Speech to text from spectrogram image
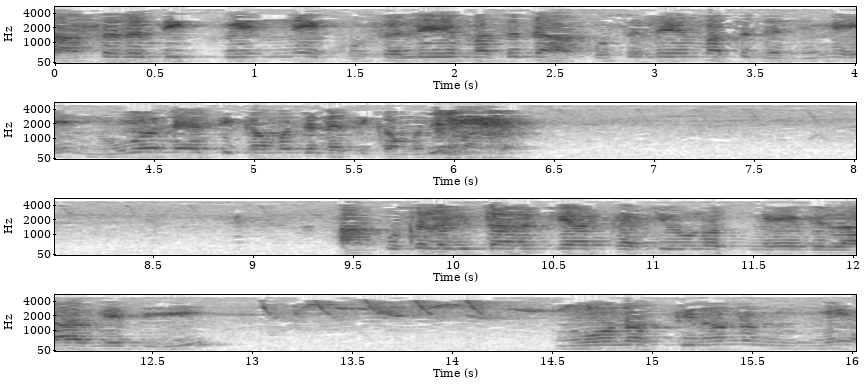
සසර දික් වෙන්නේ කුසලයේ මතද අකුසලයේ මතද නෙමෙයි නුවණ ඇතිකමද නැතිකමද මත. අකුසල විතරකයක් ඇති වුණොත් මේ වෙලාවේදී නුවණක් පිරන මේ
